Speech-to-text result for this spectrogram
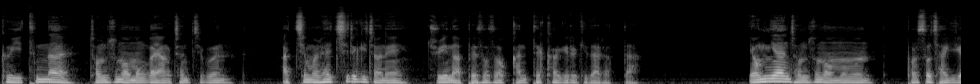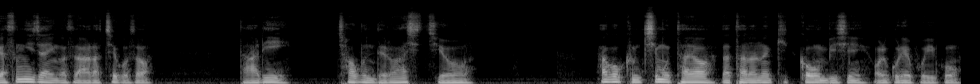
그 이튿날 점순 어머니과 양천집은 아침을 해치르기 전에 주인 앞에 서서 간택하기를 기다렸다. 영리한 점순 어머는 벌써 자기가 승리자인 것을 알아채고서 딸이 처분대로 하시지요. 하고 금치 못하여 나타나는 기꺼운 빛이 얼굴에 보이고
